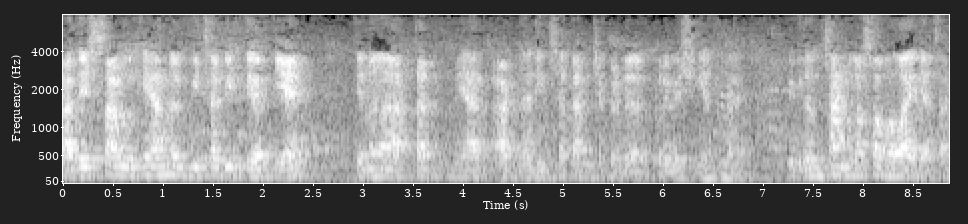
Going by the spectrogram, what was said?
आदेश साळुंखे हा नववीचा विद्यार्थी आहे. त्यानं आता या आठ दहा दिवसात आमच्याकडे प्रवेश घेतलाय एकदम चांगला स्वभाव आहे त्याचा.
